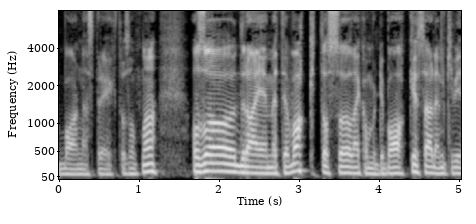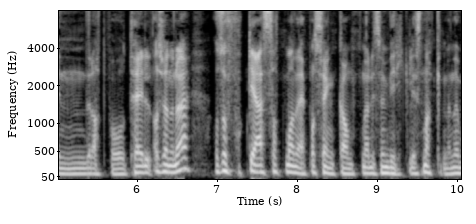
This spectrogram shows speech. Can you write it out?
barnet er sprekt og sånt noe. Og så drar jeg hjem etter vakt, og så når jeg kommer tilbake, så er den kvinnen dratt på hotell. Og skjønner du? Og så får ikke jeg satt meg ned på sengekanten og liksom virkelig snakket med henne.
